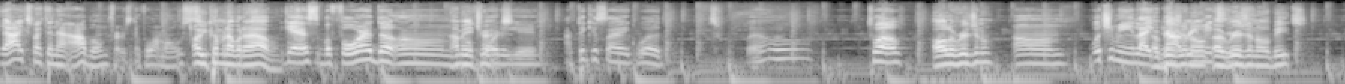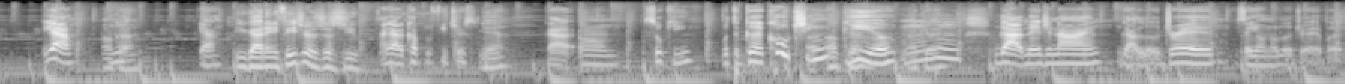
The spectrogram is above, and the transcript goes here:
yeah i expecting that album first and foremost Oh, you coming out with an album? Yes, before the um How many before tracks? The year. I think it's like what 12 12 All original? um what you mean like Original original beats? Yeah. Okay. Mhm. Yeah. You got any features? Just you? I got a couple of features. Yeah. Got um Suki with the good coaching. Uh, okay. Yeah. Okay. mhm. Got Major Nine. Got a little Dread. You say you don't know Little Dread, but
